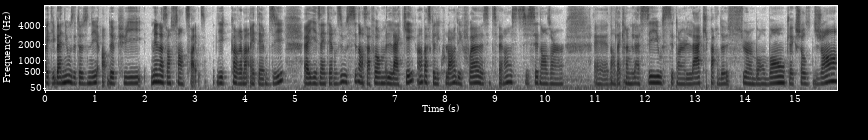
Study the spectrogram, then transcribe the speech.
a été banni aux États-Unis depuis 1976. Il est carrément interdit. il est interdit aussi dans sa forme laquée, hein, parce que les couleurs, des fois, c'est différent si c'est dans un, euh, dans de la crème glacée ou si c'est un lac par-dessus un bonbon ou quelque chose du genre.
